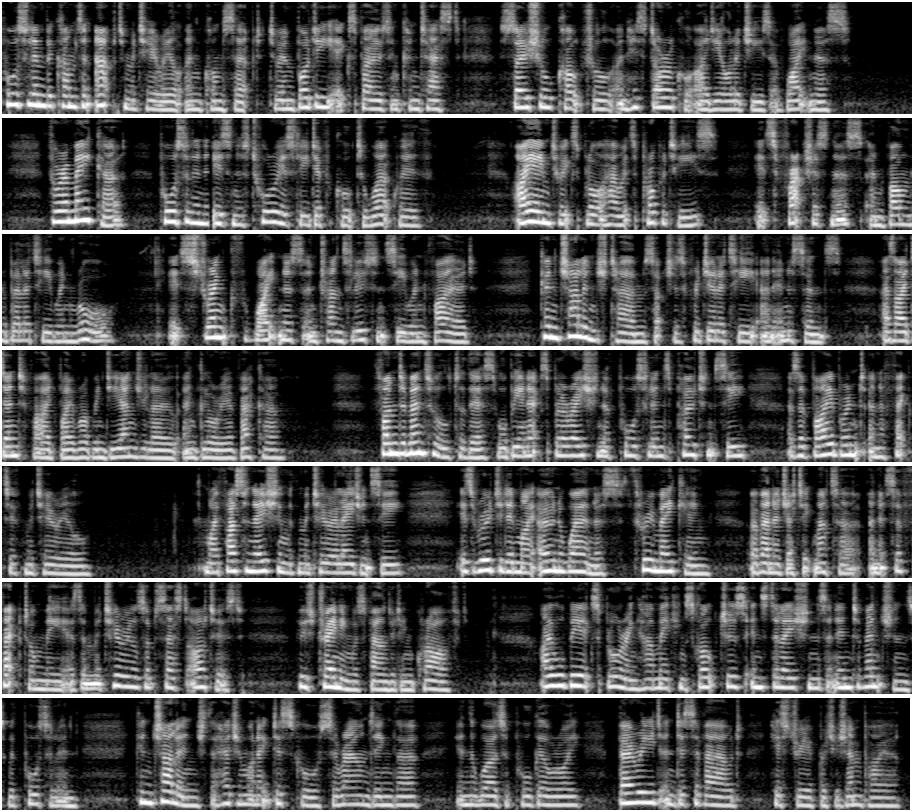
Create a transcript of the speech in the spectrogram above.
porcelain becomes an apt material and concept to embody, expose, and contest social, cultural, and historical ideologies of whiteness. For a maker, porcelain is notoriously difficult to work with. I aim to explore how its properties, its fractiousness and vulnerability when raw, its strength, whiteness, and translucency when fired, can challenge terms such as fragility and innocence, as identified by Robin DiAngelo and Gloria Wekker. Fundamental to this will be an exploration of porcelain's potency as a vibrant and effective material. My fascination with material agency is rooted in my own awareness, through making, of energetic matter and its effect on me as a materials obsessed artist whose training was founded in craft. I will be exploring how making sculptures, installations, and interventions with porcelain can challenge the hegemonic discourse surrounding the, in the words of Paul Gilroy, buried and disavowed history of British Empire.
